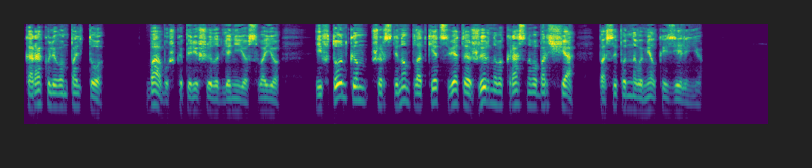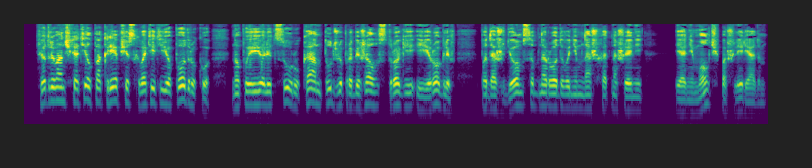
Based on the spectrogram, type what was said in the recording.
каракулевом пальто. Бабушка перешила для нее свое. И в тонком шерстяном платке цвета жирного красного борща, посыпанного мелкой зеленью. Федор Иванович хотел покрепче схватить ее под руку, но по ее лицу, рукам тут же пробежал строгий иероглиф «Подождем с обнародованием наших отношений», и они молча пошли рядом.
